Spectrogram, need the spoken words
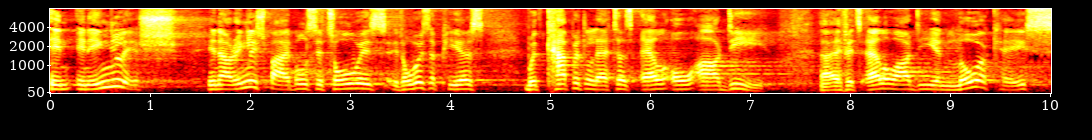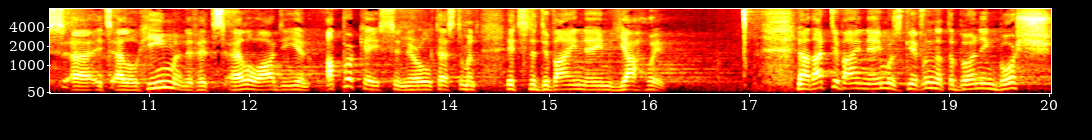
in, in English, in our English Bibles, it's always, it always appears with capital letters L O R D. Uh, if it's L O R D in lowercase, uh, it's Elohim, and if it's L O R D in uppercase in your Old Testament, it's the divine name Yahweh. Now, that divine name was given at the burning bush,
